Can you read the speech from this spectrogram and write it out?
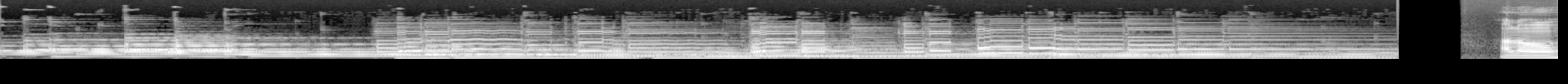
Hello，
